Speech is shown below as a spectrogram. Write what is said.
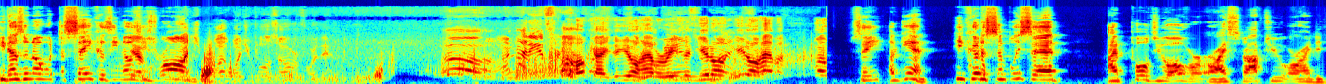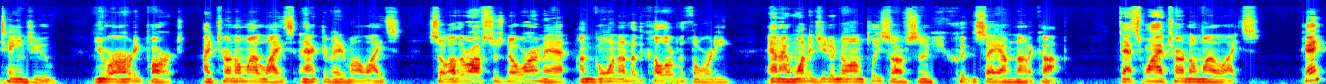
He doesn't know what to say because he knows Yeah, he's wrong. What'd you, what, what'd you pull us over for then? Oh, I'm not answering. Oh, okay. You don't have a reason. You don't. You don't have a. Well, See, again, he could have simply said, I pulled you over, or I stopped you, or I detained you. You were already parked. I turned on my lights and activated my lights so other officers know where I'm at. I'm going under the color of authority, and I wanted you to know I'm a police officer so you couldn't say I'm not a cop. That's why I turned on my lights. Okay?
